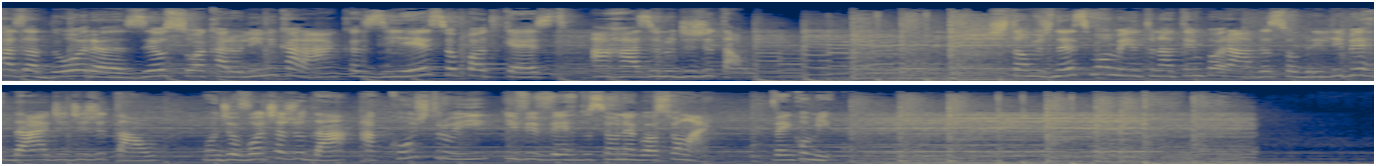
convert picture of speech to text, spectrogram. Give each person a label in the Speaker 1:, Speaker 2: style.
Speaker 1: arrasadoras! Eu sou a Caroline Caracas e esse é o podcast Arrase no Digital. Estamos nesse momento na temporada sobre liberdade digital, onde eu vou te ajudar a construir e viver do seu negócio online. Vem comigo!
